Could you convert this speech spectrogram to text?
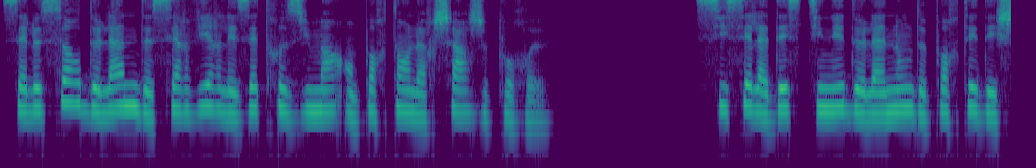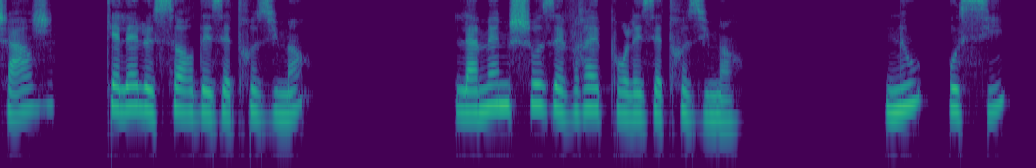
C'est le sort de l'âne de servir les êtres humains en portant leurs charges pour eux. Si c'est la destinée de l'ânon de porter des charges, quel est le sort des êtres humains? La même chose est vraie pour les êtres humains. Nous, aussi,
